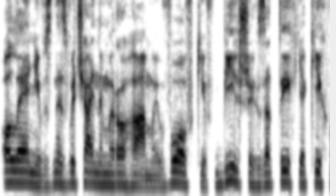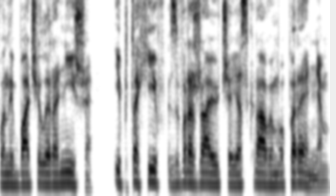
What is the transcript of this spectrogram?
оленів з незвичайними рогами, вовків, більших за тих, яких вони бачили раніше, і птахів з вражаюче яскравим оперенням.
